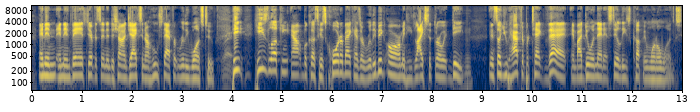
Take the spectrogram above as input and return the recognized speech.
Yeah. And then and then Van Jefferson and DeSean Jackson are who Stafford really wants to. Right. He he's lucking out because his quarterback has a really big arm and he likes to throw it deep. Mm-hmm. And so you have to protect that, and by doing that, it still leaves Kupp in one on ones.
